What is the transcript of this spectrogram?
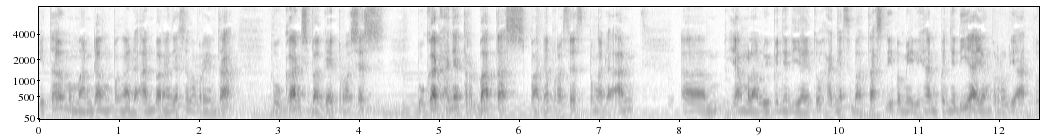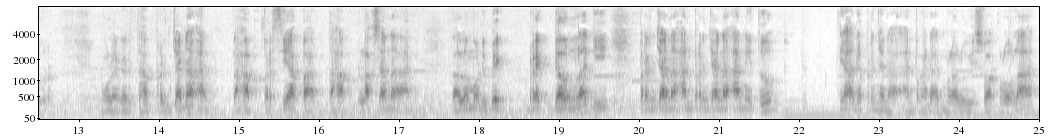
kita memandang pengadaan barang jasa pemerintah bukan sebagai proses bukan hanya terbatas pada proses pengadaan um, yang melalui penyedia itu hanya sebatas di pemilihan penyedia yang perlu diatur. Mulai dari tahap perencanaan, tahap persiapan, tahap pelaksanaan. Kalau mau di breakdown lagi, perencanaan-perencanaan itu ya ada perencanaan pengadaan melalui swakelola,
